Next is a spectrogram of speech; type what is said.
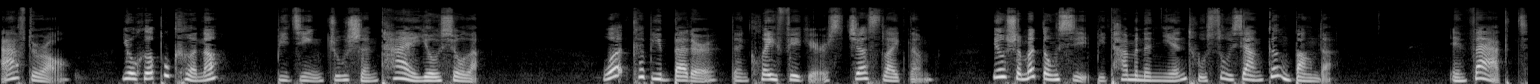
after all. 有何不可呢？毕竟诸神太优秀了。What could be better than clay figures just like them？ 有什么东西比他们的粘土塑像更棒的？In fact,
